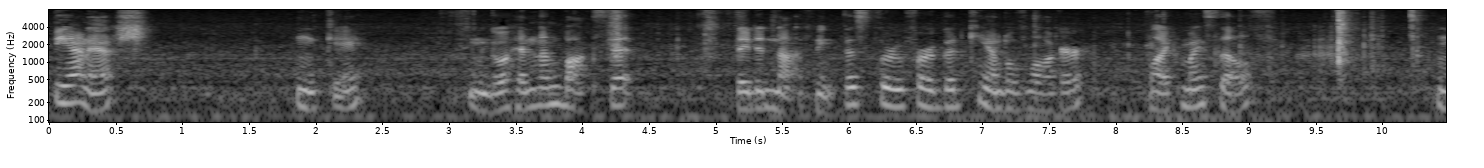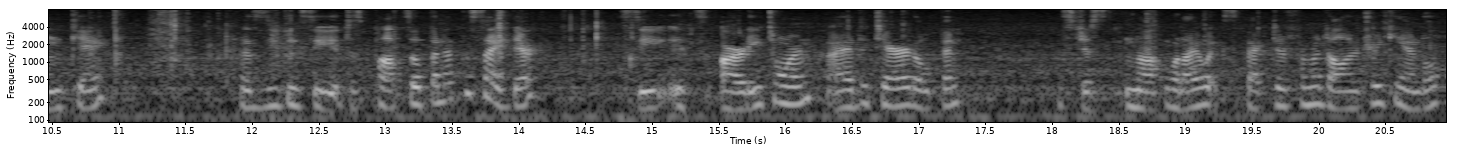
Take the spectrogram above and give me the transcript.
Spanish. Okay, I'm gonna go ahead and unbox it. They did not think this through for a good candle vlogger, like myself. Okay, as you can see, it just pops open at the side there. See, it's already torn. I had to tear it open. It's just not what I expected from a Dollar Tree candle.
